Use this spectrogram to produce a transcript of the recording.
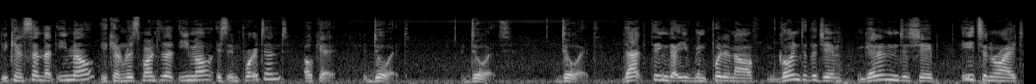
You can send that email. You can respond to that email. It's important. Okay, do it. Do it. Do it that thing that you've been putting off, going to the gym, getting into shape, eating right,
